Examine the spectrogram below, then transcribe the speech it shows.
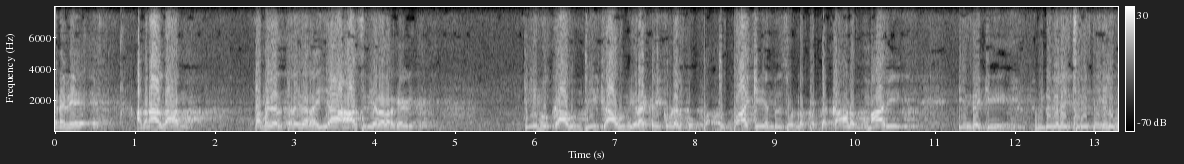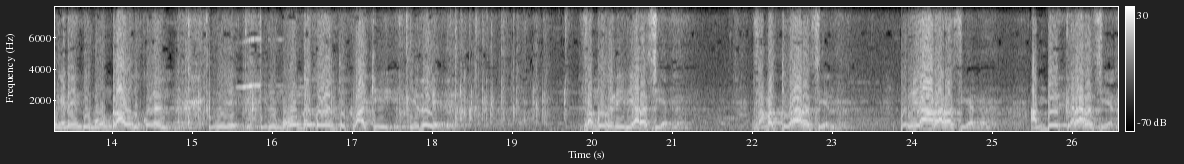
எனவே அதனால்தான் தமிழர் தலைவர் ஐயா ஆசிரியர் அவர்கள் திமுகவும் திகாவும் இரட்டை குழல் துப்பாக்கி என்று சொல்லப்பட்ட காலம் மாறி இன்றைக்கு விடுதலை சிறுத்தைகளும் இணைந்து மூன்றாவது குழல். இது இது மூன்று குழல் துப்பாக்கி. எது? சமூக நீதி அரசியல் சமத்துவ அரசியல் பெரியார் அரசியல் அம்பேத்கர் அரசியல்.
